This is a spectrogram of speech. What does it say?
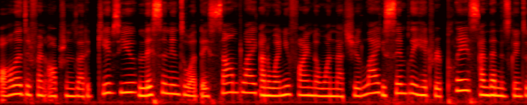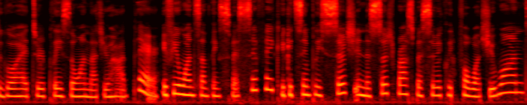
all the different options that it gives you, listening to what they sound like, and when you find the one that you like, you simply hit replace and then it's going to go ahead to replace the one that you had there. If you want something specific, you could simply search in the search bar specifically for what you want.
